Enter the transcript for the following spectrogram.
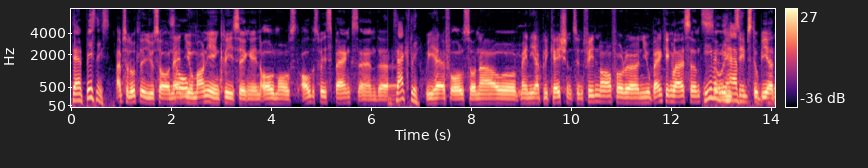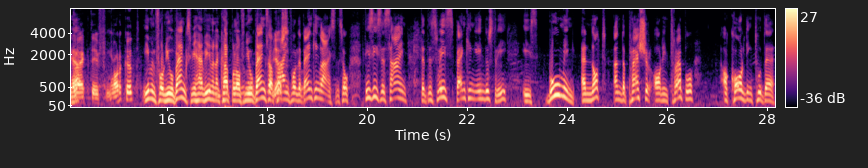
their business. Absolutely, you saw net So- new money increasing in almost all the Swiss banks, and uh, Exactly. we have also now many applications in FINMA for a new banking license. Even so we it have- seems to be an attractive market. Even for new banks, we have even a couple of new banks applying Yes. for the banking license. So this is a sign that the Swiss banking industry is booming and not under pressure or in trouble according to the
